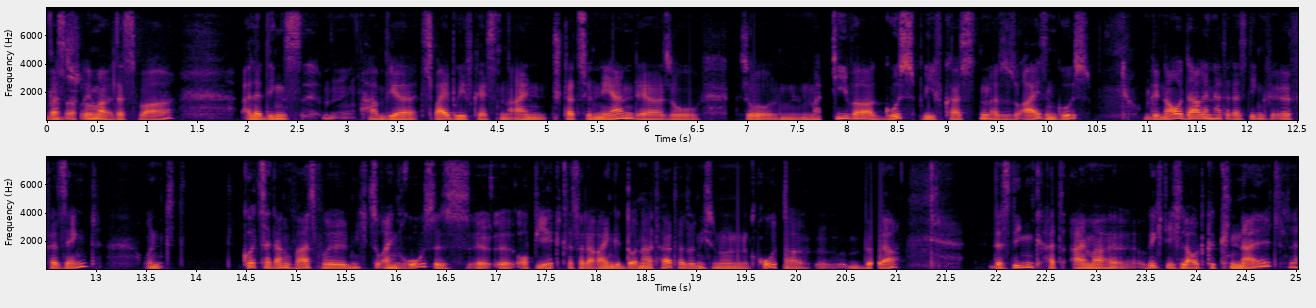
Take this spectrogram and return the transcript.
was auch schlau. immer das war. Allerdings ähm, haben wir zwei Briefkästen, einen stationären, der so, so ein massiver Gussbriefkasten, also so Eisenguss. Und genau darin hat er das Ding äh, versenkt. Und Gott sei Dank war es wohl nicht so ein großes äh, äh Objekt, was er da reingedonnert hat, also nicht so ein großer äh, Böller das Ding hat einmal richtig laut geknallt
